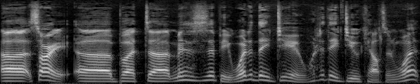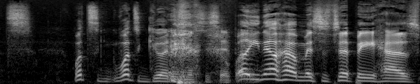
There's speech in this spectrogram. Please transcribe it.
Uh, sorry, uh, but uh, Mississippi. What did they do? What did they do, Kelton? What's what's what's good in Mississippi? Well, you know how Mississippi has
